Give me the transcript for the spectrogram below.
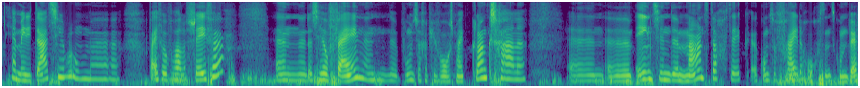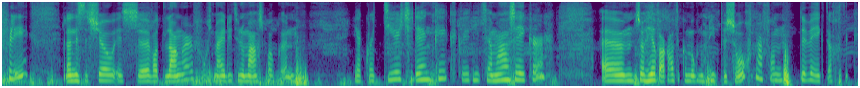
ja, meditatieroom, uh, vijf over half zeven. En uh, dat is heel fijn. En op woensdag heb je volgens mij klankschalen. En uh, eens in de maand, dacht ik, komt op vrijdagochtend komt Beverly. En dan is de show is, wat langer. Volgens mij duurt hij normaal gesproken een ja, kwartiertje, denk ik. Ik weet niet helemaal zeker. Um, zo heel vaak had ik hem ook nog niet bezocht. Maar van de week dacht ik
